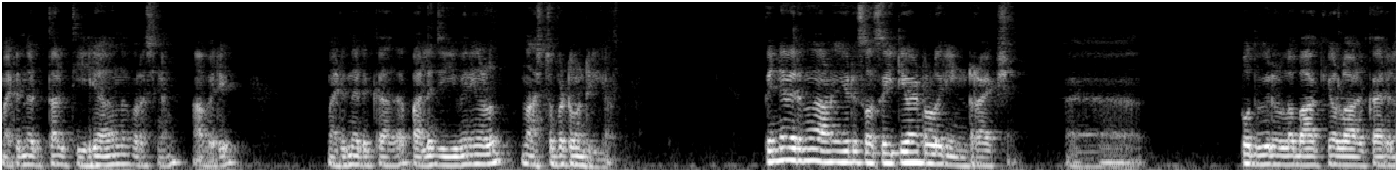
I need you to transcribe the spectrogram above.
മരുന്നെടുത്താൽ തീരാവുന്ന പ്രശ്നം അവർ മരുന്നെടുക്കാതെ പല ജീവനുകളും നഷ്ടപ്പെട്ടുകൊണ്ടിരിക്കുകയാണ്. പിന്നെ വരുന്നതാണ് ഈ ഒരു സൊസൈറ്റിയുമായിട്ടുള്ള ഒരു ഇൻട്രാക്ഷൻ പൊതുവിലുള്ള ബാക്കിയുള്ള ആൾക്കാരിൽ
